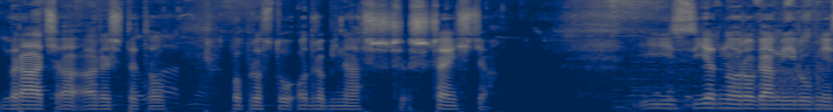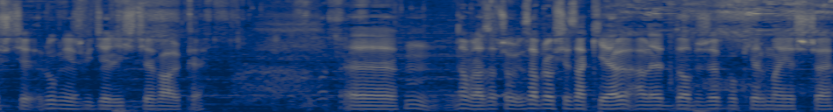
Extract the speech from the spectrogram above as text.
brać, a, a resztę to po prostu odrobina szcz szczęścia. I z jednorogami również, również widzieliście walkę. E, hmm, dobra, zaczął, zabrał się za kiel, ale dobrze, bo kiel ma jeszcze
